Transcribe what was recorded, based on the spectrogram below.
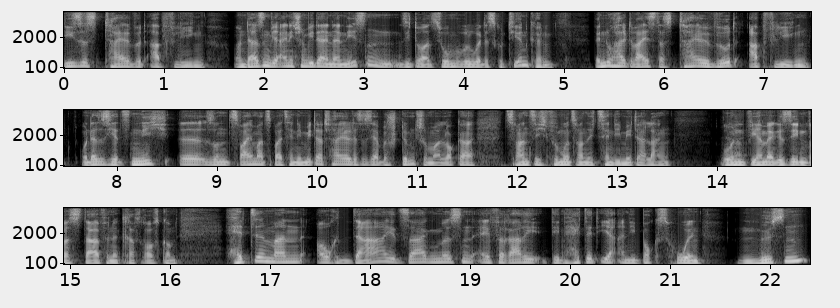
dieses Teil wird abfliegen. Und da sind wir eigentlich schon wieder in der nächsten Situation, wo wir darüber diskutieren können. Wenn du halt weißt, das Teil wird abfliegen und das ist jetzt nicht äh, so ein 2x2 Zentimeter Teil, das ist ja bestimmt schon mal locker 20, 25 Zentimeter lang. Und ja. wir haben ja gesehen, was da für eine Kraft rauskommt. Hätte man auch da jetzt sagen müssen, ey Ferrari, den hättet ihr an die Box holen müssen?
